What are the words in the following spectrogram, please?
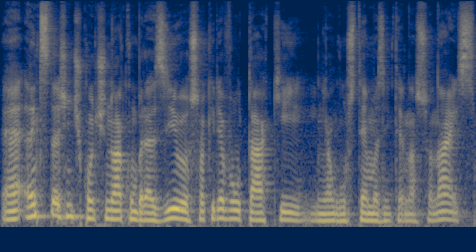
É, antes da gente continuar com o Brasil, eu só queria voltar aqui em alguns temas internacionais.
